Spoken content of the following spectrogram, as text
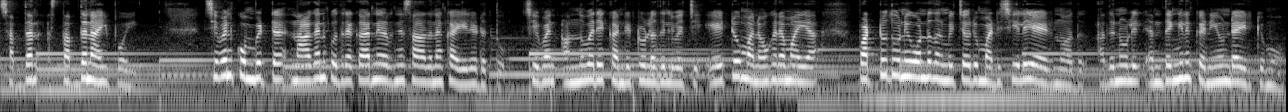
ശബ്ദ സ്തബ്ധനായിപ്പോയി. ശിവൻ കുമ്പിട്ട് നാഗൻ കുതിരക്കാരനെ എറിഞ്ഞ സാധനം കയ്യിലെടുത്തു. ശിവൻ അന്നുവരെ കണ്ടിട്ടുള്ളതിൽ വെച്ച് ഏറ്റവും മനോഹരമായ പട്ടുതുണി കൊണ്ട് നിർമ്മിച്ച ഒരു മടിശീലയായിരുന്നു അത്. അതിനുള്ളിൽ എന്തെങ്കിലും കെണിയുണ്ടായിരിക്കുമോ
